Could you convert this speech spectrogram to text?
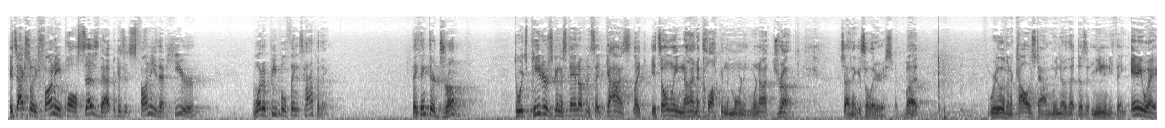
It's actually funny Paul says that because it's funny that here, what do people think's happening? They think they're drunk. To which Peter's going to stand up and say, guys, like, it's only nine o'clock in the morning. We're not drunk. Which I think is hilarious. But we live in a college town. We know that doesn't mean anything. Anyway,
